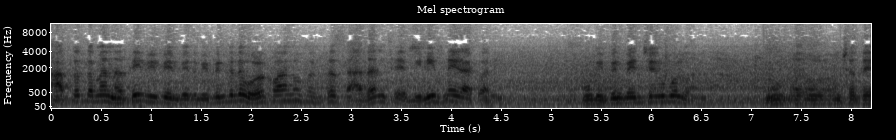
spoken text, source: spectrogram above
આ તો તમે નથી બિપિનભાઈ. તો બિપિનભાઈ તો ઓળખવાનું ફક્ત સાધન છે બિલીફ નહીં રાખવાની. હું બિપિનભાઈ છું એવું બોલવાનું. હું છે તે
